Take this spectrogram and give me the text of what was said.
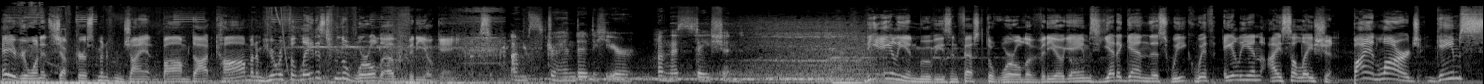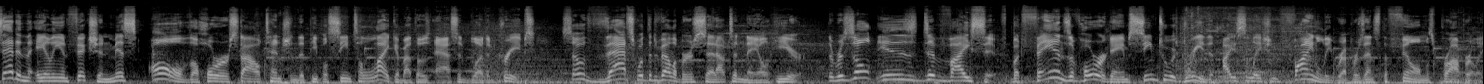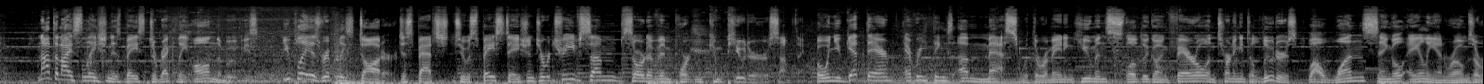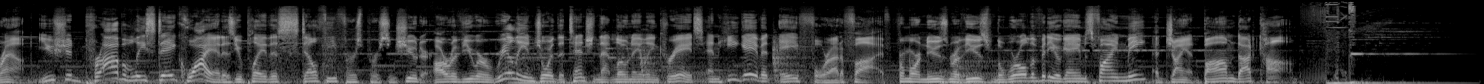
Hey everyone, it's Jeff Gerstmann from GiantBomb.com, and I'm here with the latest from the world of video games. I'm stranded here on this station. The Alien movies infest the world of video games yet again this week with Alien Isolation. By and large, games set in the alien fiction miss all the horror style tension that people seem to like about those acid blooded creeps. So that's what the developers set out to nail here. The result is divisive, but fans of horror games seem to agree that Isolation finally represents the films properly. Not that Isolation is based directly on the movies. You play as Ripley's daughter, dispatched to a space station to retrieve some sort of important computer or something. But when you get there, everything's a mess with the remaining humans slowly going feral and turning into looters while one single alien roams around. You should probably stay quiet as you play this stealthy first person shooter. Our reviewer really enjoyed the tension that lone alien creates, and he gave it a 4 out of 5. For more news and reviews from the world of video games, find me at giantbomb.com.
